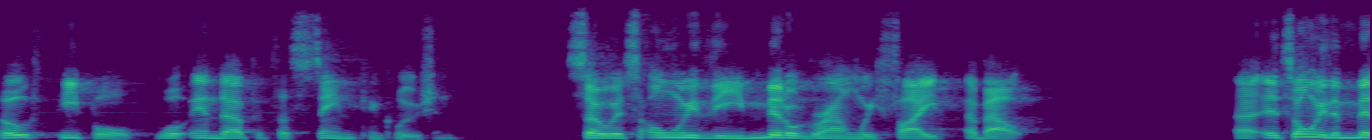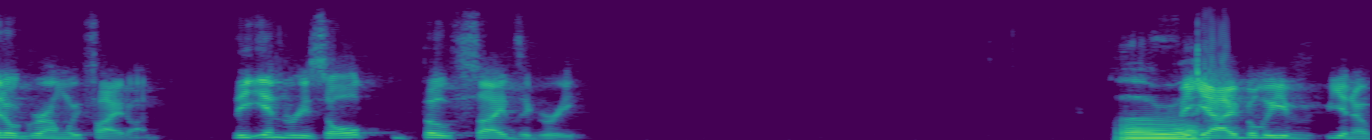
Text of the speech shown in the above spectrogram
both people will end up at the same conclusion. So it's only the middle ground we fight about. Uh, it's only the middle ground we fight on. The end result, both sides agree. All right. But yeah, I believe you know.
